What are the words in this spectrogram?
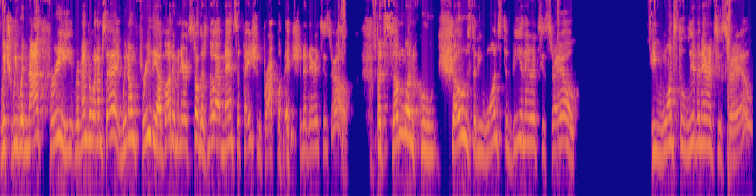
which we would not free. Remember what I'm saying. We don't free the Avodim in Eretz Yisrael. There's no emancipation proclamation in Eretz Yisrael. But someone who shows that he wants to be in Eretz Yisrael, he wants to live in Eretz Yisrael,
